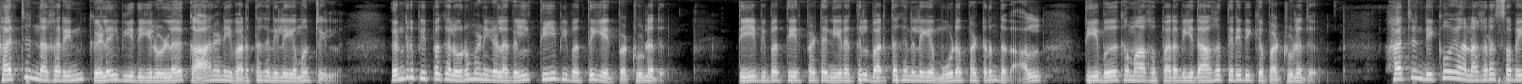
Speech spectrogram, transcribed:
ஹட்டன் நகரின் கிளை வீதியில் உள்ள காலனி வர்த்தக நிலையம் ஒன்றில் இன்று பிற்பகல் ஒரு மணியளவில் தீ விபத்து ஏற்பட்டுள்ளது. தீ விபத்து ஏற்பட்ட நேரத்தில் வர்த்தக நிலையம் மூடப்பட்டிருந்ததால் தீ வேகமாக பரவியதாக தெரிவிக்கப்பட்டுள்ளது. ஹட்டன் டிகோயா நகரசபை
